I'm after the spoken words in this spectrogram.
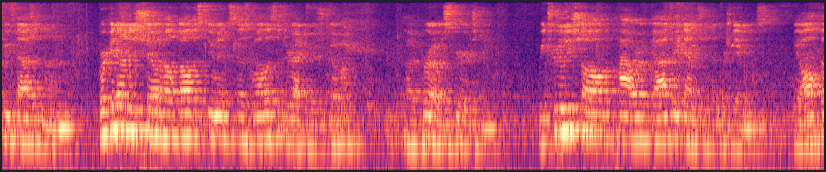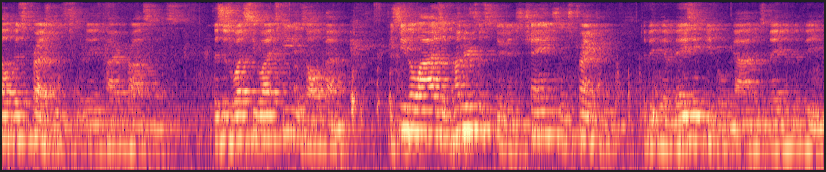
of 2009. Working on this show helped all the students as well as the directors go, uh, grow spiritually. We truly saw the power of God's redemption and forgiveness. We all felt His presence through the entire process. This is what CYT is all about. To see the lives of hundreds of students changed and strengthened to be the amazing people God has made them to be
